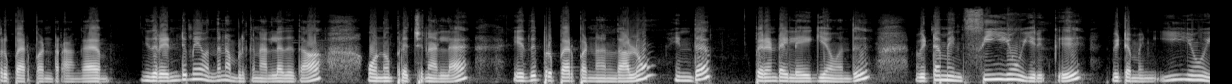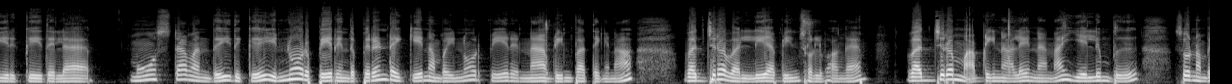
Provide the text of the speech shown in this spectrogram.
ப்ரிப்பேர் பண்ணுறாங்க இது ரெண்டுமே வந்து நம்மளுக்கு நல்லது தான் ஒன்றும் பிரச்சனை இல்லை. எது ப்ரிப்பேர் பண்ணிருந்தாலும் இந்த பிரண்டை லேகியம் வந்து விட்டமின் சியும் இருக்குது விட்டமின் ஈயும் e இருக்குது இதில். மோஸ்ட்டாக வந்து இதுக்கு இன்னொரு பேர் இந்த பிரண்டைக்கு நம்ம இன்னொரு பேர் என்ன அப்படின்னு பார்த்தீங்கன்னா வஜ்ரவல்லி அப்படின்னு சொல்லுவாங்க. வஜ்ரம் அப்படின்னாலே என்னென்னா எலும்பு. ஸோ நம்ம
